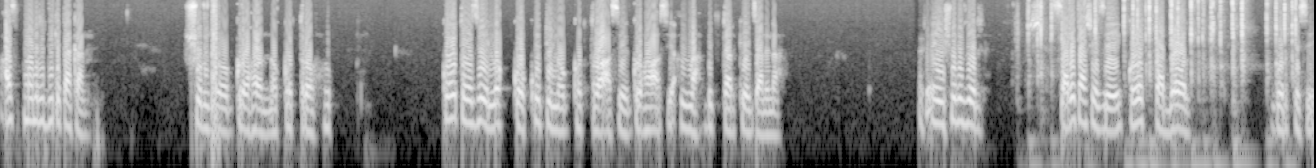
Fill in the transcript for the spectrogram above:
আসমানের দিকে তাকান। সূর্য, গ্রহ, নক্ষত্র কত যে লক্ষ কোটি নক্ষত্র আছে, গ্রহ আছে, আল্লাহ বিত্তার কেউ জানে না। এই সূর্যের চারিপাশে যে কয়েকটা বল ঘুরতেছে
